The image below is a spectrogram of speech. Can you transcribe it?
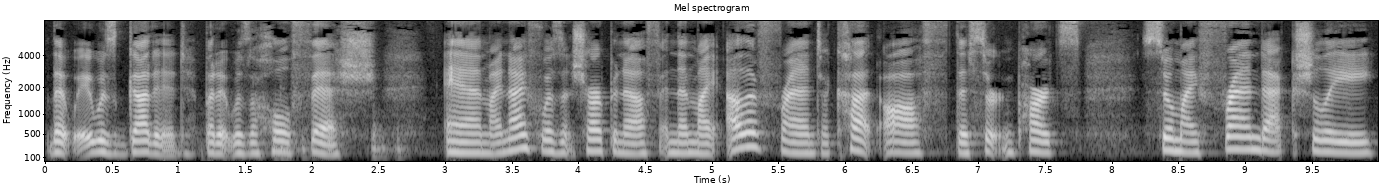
that it was gutted but it was a whole fish. And my knife wasn't sharp enough. And then my other friend to cut off the certain parts. So my friend actually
